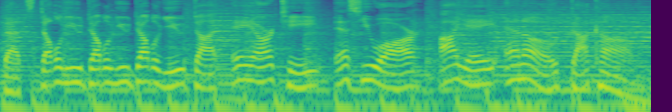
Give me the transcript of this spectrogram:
That's www.artsuriano.com.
